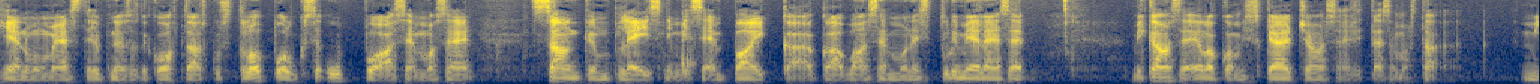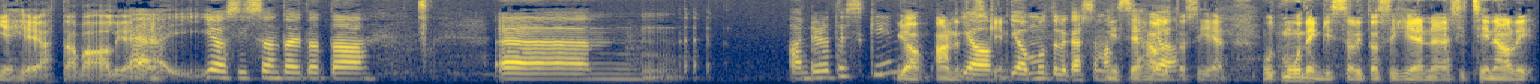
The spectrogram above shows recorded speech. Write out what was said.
hieno mun mielestä hypnotisointikohtaus, kun sitten loppujen lopuksi se uppoaa semmoiseen Sunken Place-nimiseen paikkaan, joka on vaan semmoinen. Sitten tuli mieleen se, mikä on se elokuva, missä Gary Jones esittää semmoista miehiä jahtavaa alieneja. joo, siis se on toi tota... Öö, Under the Skin? Joo, Under the joo, Skin. Joo, mun tuli kanssa sama. Niin sehän joo. oli tosi hieno. Mutta muutenkin se oli tosi hieno. Ja sitten siinä oli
